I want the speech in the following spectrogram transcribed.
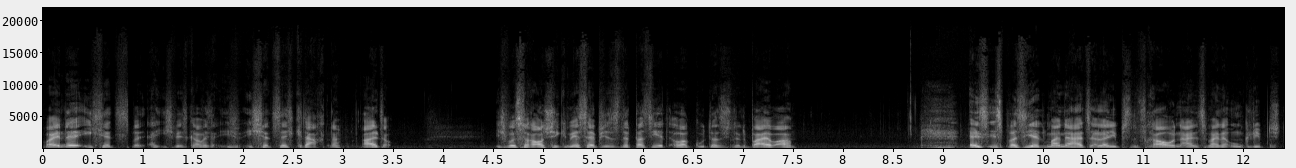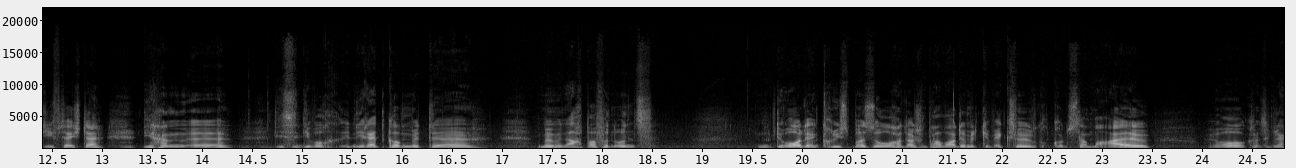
Freunde, ich jetzt, ich weiß gar nicht, ich, ich hätte es nicht gedacht. Ne? Also, ich muss vorausschicken, mir selbst ist es nicht passiert, aber gut, dass ich nicht dabei war. Es ist passiert, meine herzallerliebsten Frau und eines meiner ungeliebten Stieftöchter, die haben, äh, die sind die Woche in die Rett gekommen mit, äh, mit einem Nachbar von uns. Und ja, der grüßt mal so, hat auch schon ein paar Worte mit gewechselt, ganz normal. Ja, mir sagen.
